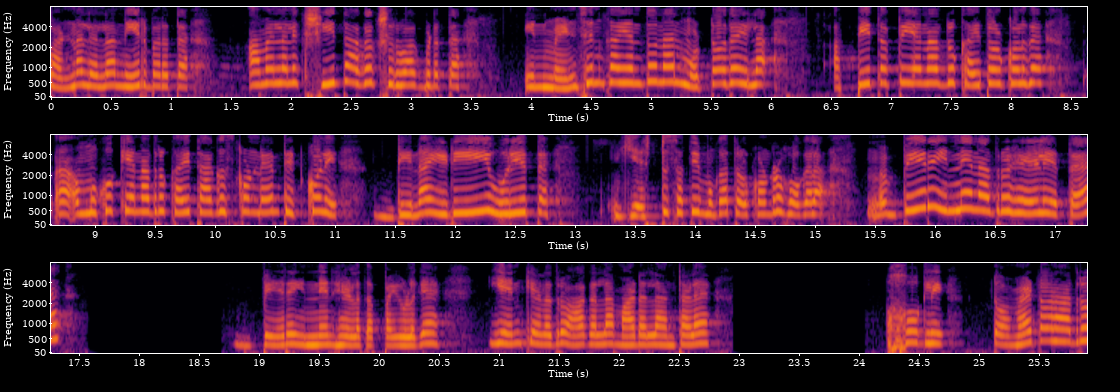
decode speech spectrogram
ಕಣ್ಣಲ್ಲೆಲ್ಲ ನೀರು ಬರುತ್ತೆ. ಆಮೇಲೆ ನನಗೆ ಶೀತ ಆಗಕ್ಕೆ ಶುರುವಾಗ್ಬಿಡುತ್ತೆ. ಇನ್ನು ಮೆಣಸಿನ್ಕಾಯಿ ಅಂತೂ ನಾನು ಮುಟ್ಟೋದೇ ಇಲ್ಲ. ಅಪ್ಪಿ ತಪ್ಪಿ ಏನಾದರೂ ಕೈ ತೊಳ್ಕೊಳ್ದೆ ಮುಖಕ್ಕೆ ಏನಾದರೂ ಕೈ ತಾಗಿಸ್ಕೊಂಡೆ ಅಂತ ಇಟ್ಕೊಳ್ಳಿ. ದಿನ ಇಡೀ ಉರಿಯುತ್ತೆ. ಎಷ್ಟು ಸತಿ ಮುಖ ತೊಳ್ಕೊಂಡ್ರು ಹೋಗಲ್ಲ. ಬೇರೆ ಇನ್ನೇನಾದರೂ ಹೇಳಿಯತ್ತೆ ಬೇರೆ ಇನ್ನೇನು ಹೇಳೋದಪ್ಪ ಇವಳಿಗೆ? ಏನು ಕೇಳಿದ್ರು ಆಗಲ್ಲ ಮಾಡಲ್ಲ ಅಂತಾಳೆ. ಹೋಗ್ಲಿ ಟೊಮೆಟೊನಾದರೂ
